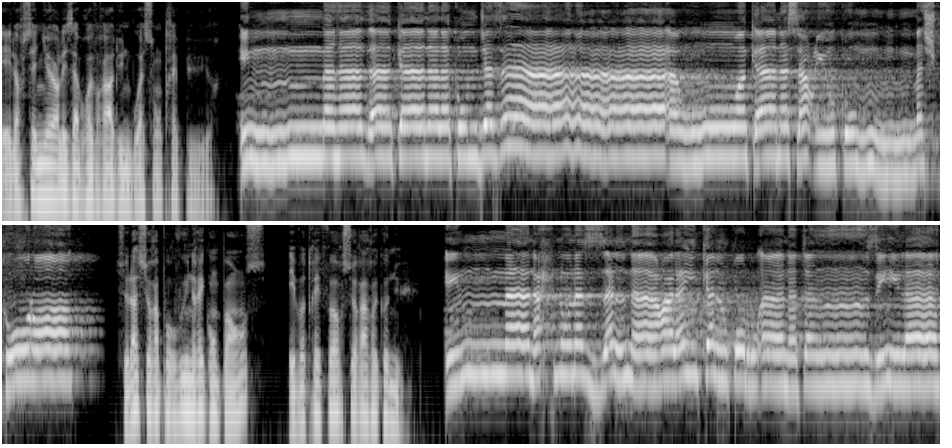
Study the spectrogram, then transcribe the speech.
et leur Seigneur les abreuvera d'une boisson très pure. إن هذا كان لكم جزاء وكان سعيكم مشكورا Cela sera pour vous une récompense, et votre effort sera reconnu. إنا نحن نزلنا عليك القرآن تنزيلا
